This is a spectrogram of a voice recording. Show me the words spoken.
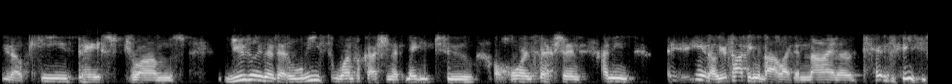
you know, keys, bass, drums. Usually, there's at least one percussionist, maybe two, a horn section. I mean, you know, you're talking about like a nine or ten piece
